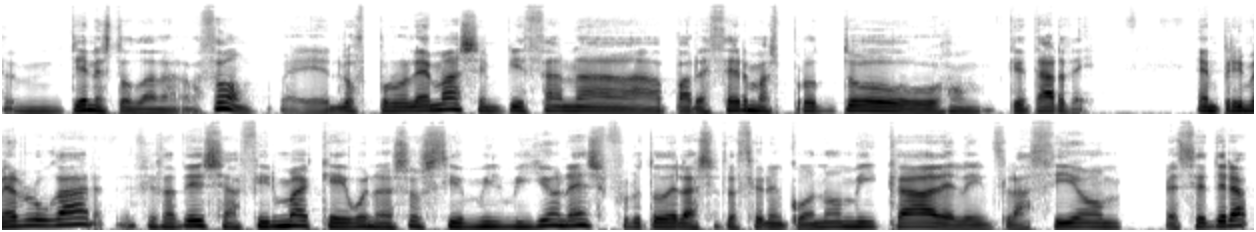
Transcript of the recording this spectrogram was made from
em, tienes toda la razón. Eh, los problemas empiezan a aparecer más pronto que tarde. En primer lugar, fíjate, se afirma que bueno, esos 100.000 millones, fruto de la situación económica, de la inflación, etcétera,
